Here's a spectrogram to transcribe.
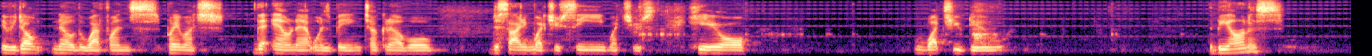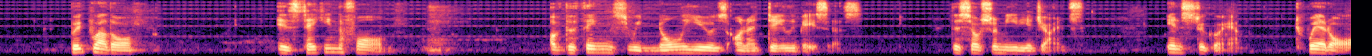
If you don't know the reference, pretty much the internet was being taken over, deciding what you see, what you hear, what you do. To be honest, Big Brother is taking the form of the things we normally use on a daily basis. The social media giants. Instagram, Twitter,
